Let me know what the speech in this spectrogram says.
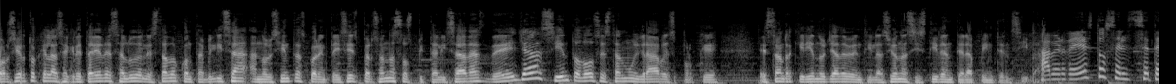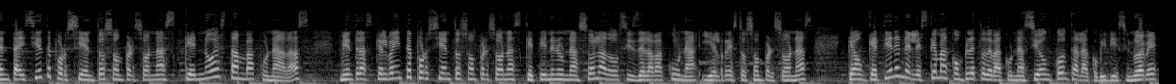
Por cierto que la Secretaría de Salud del Estado contabiliza a 946 personas hospitalizadas. De ellas, 102 están muy graves porque están requiriendo ya de ventilación asistida en terapia intensiva. A ver, de estos el 77% son personas que no están vacunadas, mientras que el 20% son personas que tienen una sola dosis de la vacuna y el resto son personas que aunque tienen el esquema completo de vacunación contra la COVID-19,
